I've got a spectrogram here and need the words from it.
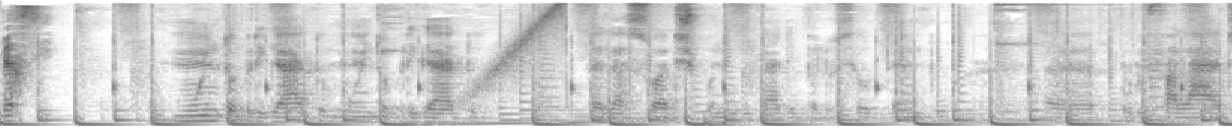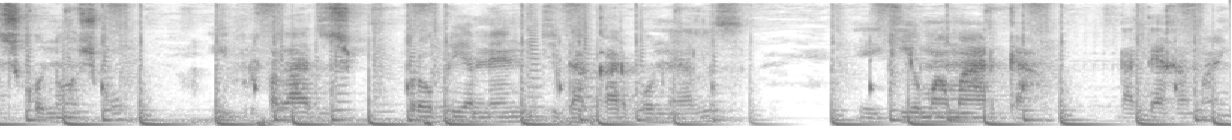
Merci. Muito obrigado, muito obrigado pela sua disponibilidade e pelo seu tempo, uh, por falares conosco e por falares propriamente da Carbonelis, que é uma marca da Terra Mãe,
